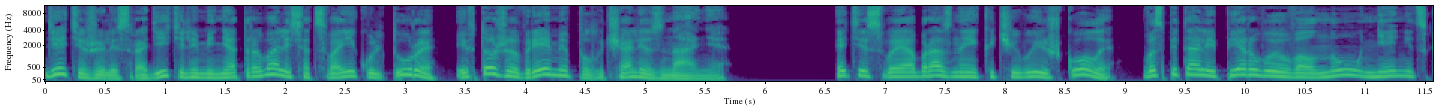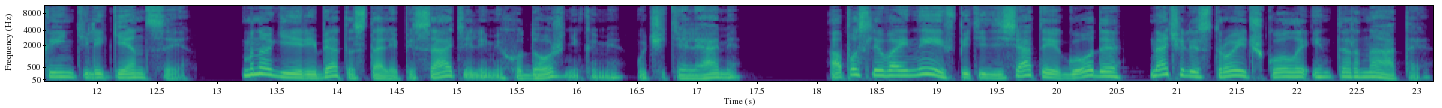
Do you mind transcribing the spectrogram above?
Дети жили с родителями, не отрывались от своей культуры и в то же время получали знания. Эти своеобразные кочевые школы воспитали первую волну ненецкой интеллигенции. Многие ребята стали писателями, художниками, учителями а после войны в 50-е годы начали строить школы-интернаты.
